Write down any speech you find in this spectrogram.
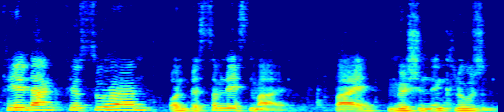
Vielen Dank fürs Zuhören und bis zum nächsten Mal bei Mission Inclusion.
